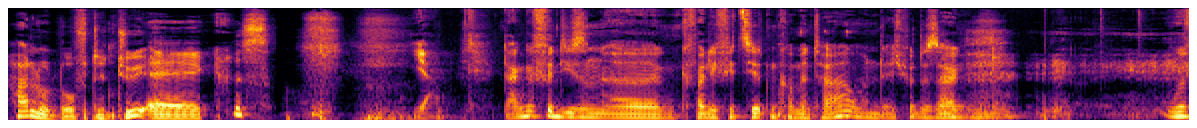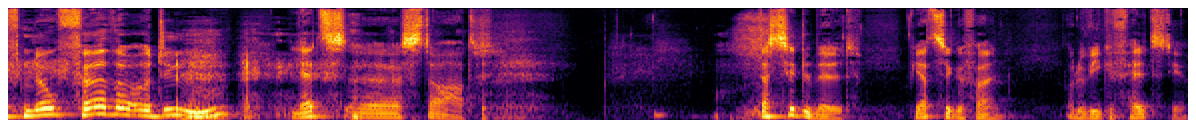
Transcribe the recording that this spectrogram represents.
Hallo Luftentü, äh, Chris. Ja, danke für diesen äh, qualifizierten Kommentar und ich würde sagen, with no further ado, let's uh, start. Das Titelbild, wie hat's dir gefallen? Oder wie gefällt's dir?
